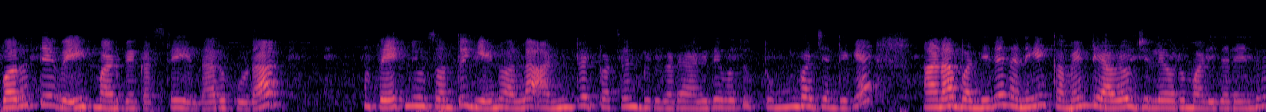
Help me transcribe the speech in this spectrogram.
ಬರುತ್ತೆ. ವೆಯ್ಟ್ ಮಾಡಬೇಕಷ್ಟೇ ಎಲ್ಲರೂ ಕೂಡ. ಫೇಕ್ ನ್ಯೂಸ್ ಅಂತೂ ಏನೂ ಅಲ್ಲ ಹಂಡ್ರೆಡ್ ಪರ್ಸೆಂಟ್ ಬಿಡುಗಡೆ ಆಗಿದೆ. ಇವತ್ತು ತುಂಬ ಜನರಿಗೆ ಹಣ ಬಂದಿದೆ. ನನಗೆ ಕಮೆಂಟ್ ಯಾವ್ಯಾವ ಜಿಲ್ಲೆಯವರು ಮಾಡಿದ್ದಾರೆ ಅಂದರೆ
